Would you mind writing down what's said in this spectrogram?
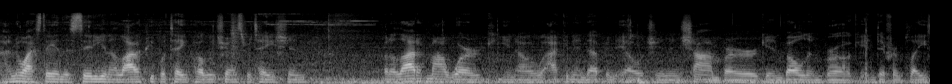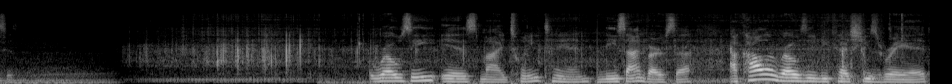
I know I stay in the city and a lot of people take public transportation, but a lot of my work, you know, I can end up in Elgin and Schaumburg and Bolingbrook and different places. Rosie is my 2010 Nissan Versa. I call her Rosie because she's red.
